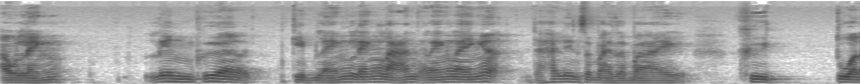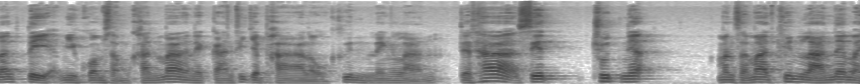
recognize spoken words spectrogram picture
เอาแรงเล่นเพื่อเก็บแรงแรงล้านแรงอะไรเงี้ยจะให้เล่นสบายๆคือตัวนักเตะมีความสำคัญมากในการที่จะพาเราขึ้นแรงล้าน แต่ถ้าเซตชุดเนี้ยมันสามารถขึ้นล้านได้ไหม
